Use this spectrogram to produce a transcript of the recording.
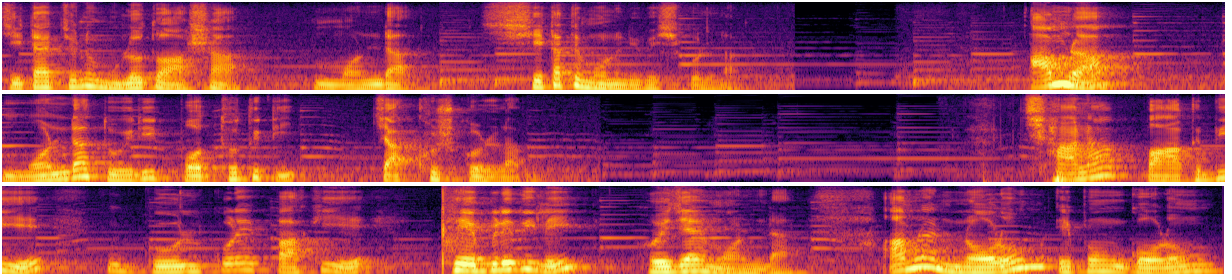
যেটার জন্য মূলত আসা মন্ডা, সেটাতে মনোনিবেশ করলাম। আমরা মন্ডা তৈরির পদ্ধতিটি চাক্ষুষ করলাম। ছানা পাক দিয়ে গোল করে পাকিয়ে থেবড়ে দিলেই হয়ে যায় মন্ডা। আমরা নরম এবং গরম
